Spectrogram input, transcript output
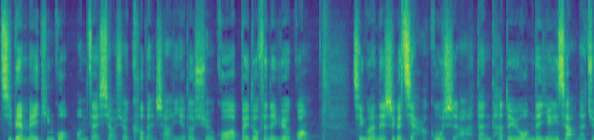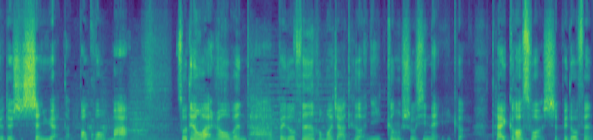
即便没听过，我们在小学课本上也都学过贝多芬的《月光》。尽管那是个假故事啊，但它对于我们的影响那绝对是深远的。包括我妈，昨天晚上我问她啊，贝多芬和莫扎特，你更熟悉哪一个？她也告诉我是贝多芬。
